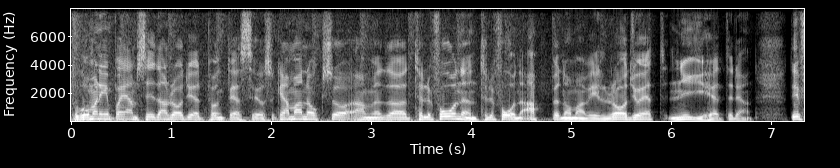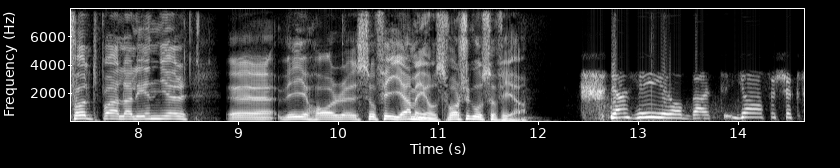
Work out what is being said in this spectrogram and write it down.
Då går man in på hemsidan radio1.se och så kan man också använda telefonen, telefonappen om man vill. Radio 1 Ny heter den. Det är fullt på alla linjer. Eh, vi har Sofia med oss. Varsågod Sofia. Ja, hej Robert. Jag har försökt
